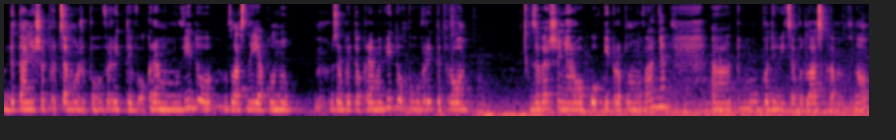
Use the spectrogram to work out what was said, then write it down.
Детальніше про це можу поговорити в окремому відео. Власне, я планую зробити окреме відео, поговорити про завершення року і про планування. Е, Тому подивіться, будь ласка, воно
